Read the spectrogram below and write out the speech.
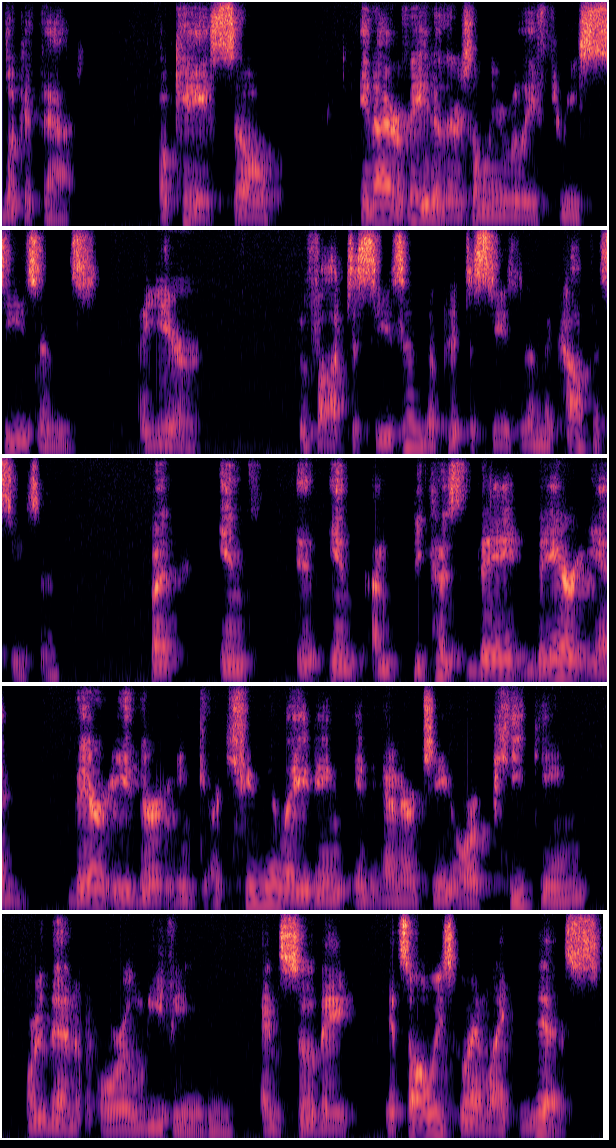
Look at that. Okay, so in Ayurveda, there's only really three seasons a year: the Vata season, the Pitta season, and the Kapha season. But in in um, because they they are in they're either in accumulating in energy or peaking or then or alleviating and so they it's always going like this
